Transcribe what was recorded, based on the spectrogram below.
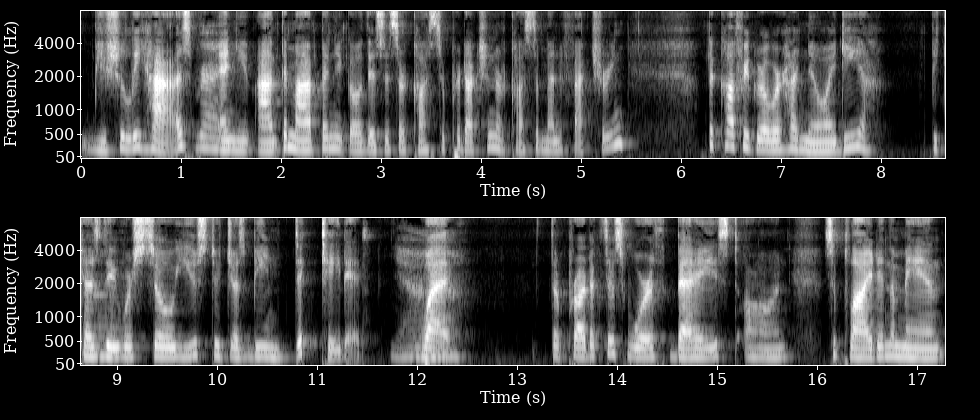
usually has, Right. and you add them up and you go, "This is our cost of production or cost of manufacturing." The coffee grower had no idea because they were so used to just being dictated Yeah. what the product is worth based on supply and demand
